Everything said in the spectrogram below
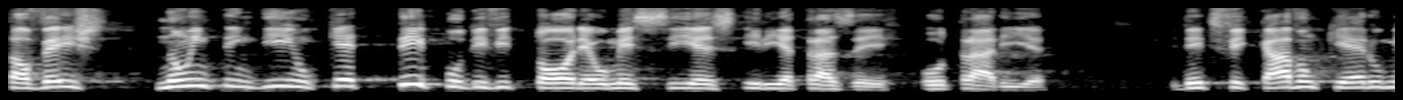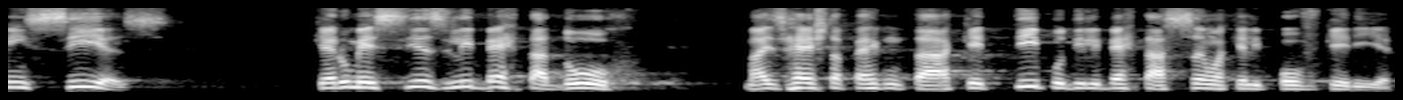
talvez não entendiam que tipo de vitória o Messias iria trazer ou traria. Identificavam que era o Messias, que era o Messias libertador, mas resta perguntar que tipo de libertação aquele povo queria.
